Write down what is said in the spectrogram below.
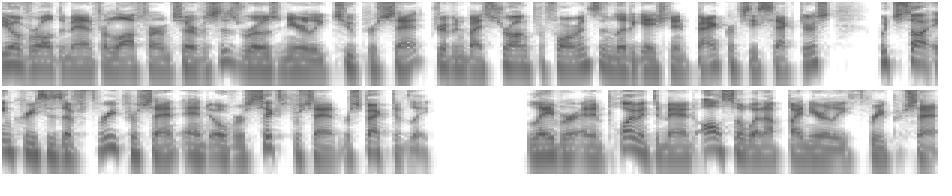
The overall demand for law firm services rose nearly 2%, driven by strong performance in litigation and bankruptcy sectors, which saw increases of 3% and over 6%, respectively. Labor and employment demand also went up by nearly 3%.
